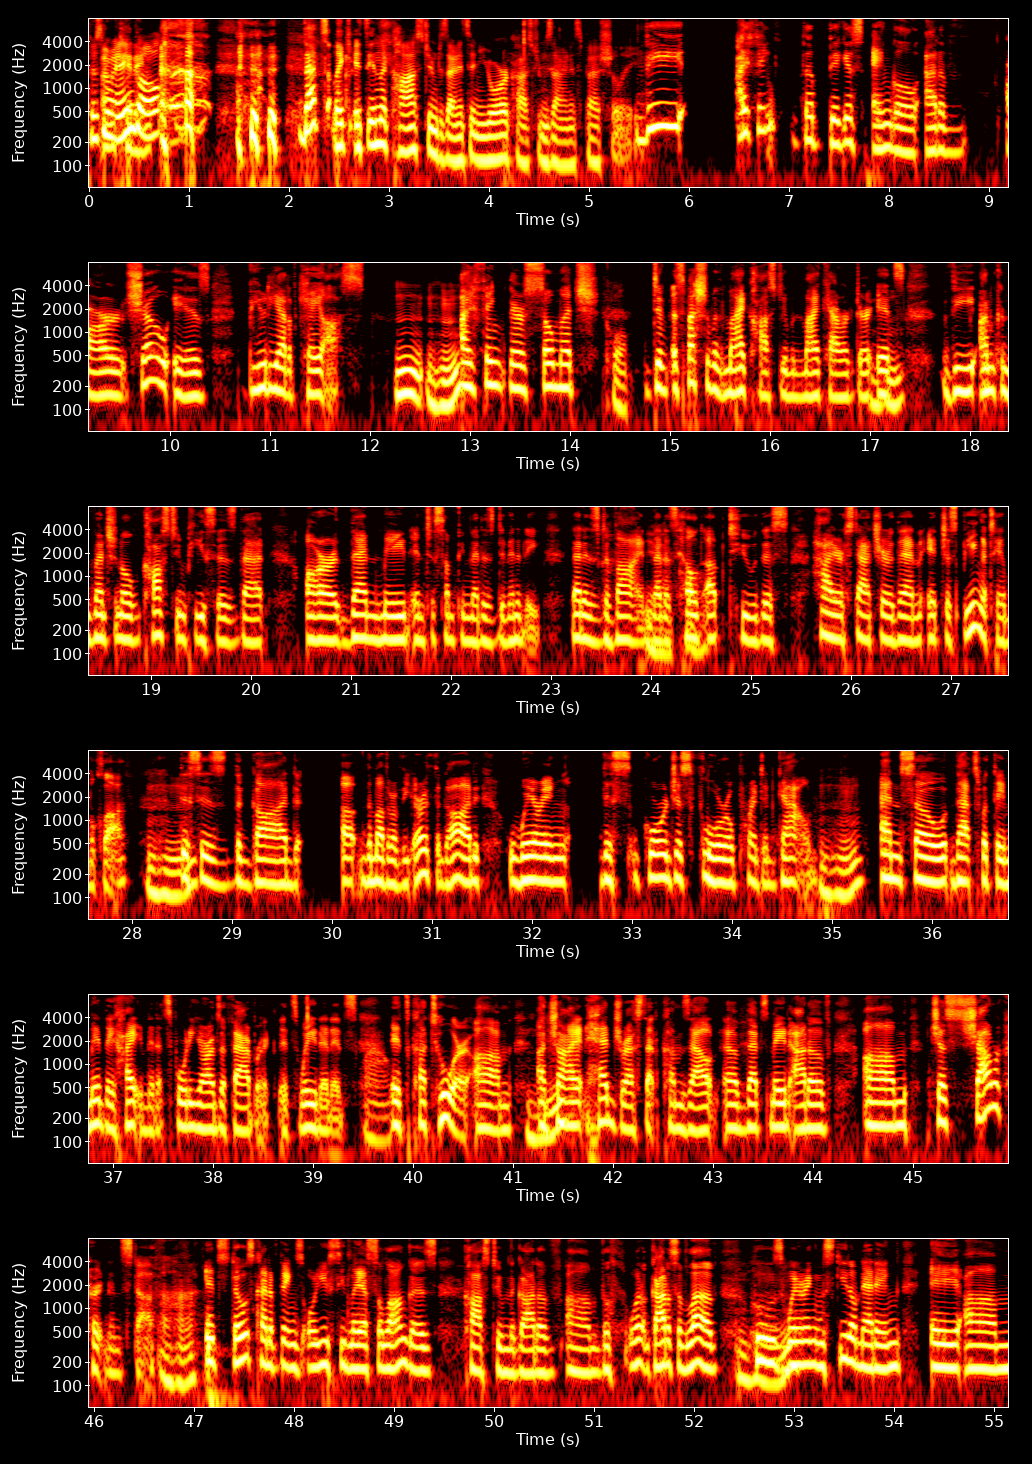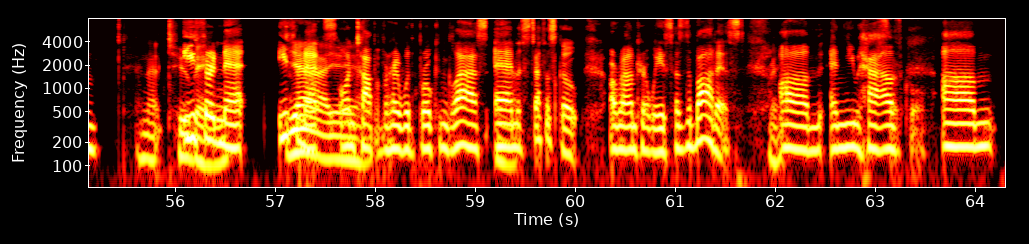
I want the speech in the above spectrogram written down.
There's no I'm angle. That's like it's in the costume design. It's in your costume design especially. the. I think the biggest angle out of our show is beauty out of chaos. Mm-hmm. I think there's so much, Cool. div- especially with my costume and my character, Mm-hmm. it's the unconventional costume pieces that are then made into something that is divinity, that is divine, that Yeah, is held up to this higher stature than it just being a tablecloth. Mm-hmm. This is the god, uh, the mother of the earth, the god, wearing this gorgeous floral printed gown. Mm-hmm. And so that's what they made. They heightened it. It's 40 yards of fabric. It's weighted. It's Wow. it's couture. Um, a giant headdress that comes out uh, that's made out of um, just shower curtain and stuff. Uh-huh. It's those kind of things. Or you see Lea Salonga's costume, the god of um, the what, goddess of love, who's wearing mosquito netting, a um, And that tubing. Ethernet. Ethernets Yeah, yeah, on top of her head with broken glass and a stethoscope around her waist as the bodice. Right. Um, and you have So cool. Um,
